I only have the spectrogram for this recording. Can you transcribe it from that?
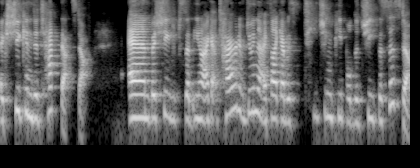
Like she can detect that stuff. And but she said, you know, I got tired of doing that. I feel like I was teaching people to cheat the system.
